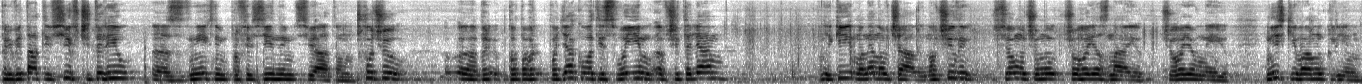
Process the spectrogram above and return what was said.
привітати всіх вчителів е, з їхнім професійним святом. Хочу е, подякувати своїм е, вчителям, які мене навчали, навчили всьому, чому, чого я знаю, чого я вмію. Низький вам уклін.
